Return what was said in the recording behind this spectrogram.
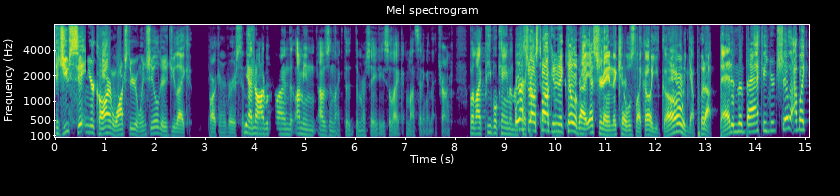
Did you sit in your car and watch through your windshield, or did you like park in reverse? in the Yeah, no, I reclined. I mean, I was in like the, the Mercedes, so like I'm not sitting in that trunk. But like people came and Well, that's what I was talking to. Nikhil about yesterday, and Nikhil was like, "Oh, you go and you put a bed in the back and you're chilling." I'm like,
